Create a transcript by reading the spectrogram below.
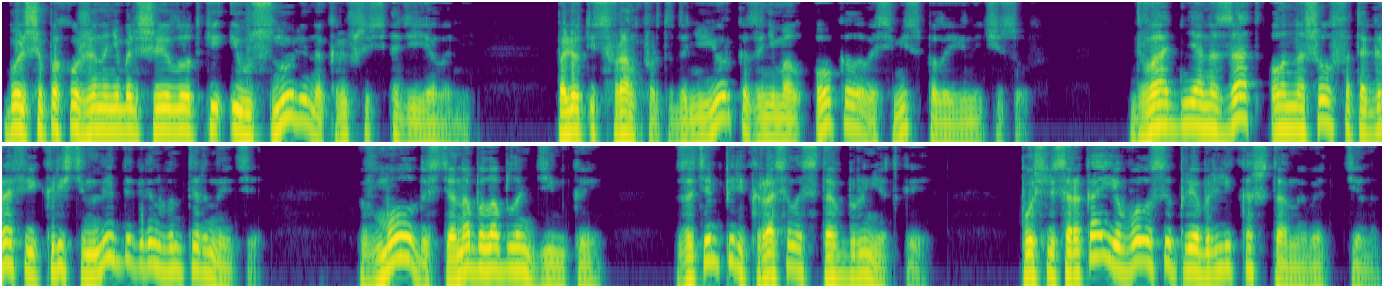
больше похожие на небольшие лодки, и уснули, накрывшись одеялами. Полет из Франкфурта до Нью-Йорка занимал около восьми с половиной часов. Два дня назад он нашел фотографии Кристин Линдегрен в интернете. В молодости она была блондинкой, затем перекрасилась, став брюнеткой. После сорока ее волосы приобрели каштановый оттенок.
